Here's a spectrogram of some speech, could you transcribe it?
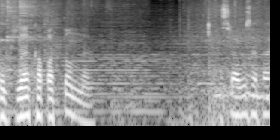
Çok güzel kapattı onları. Esra bu sefer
